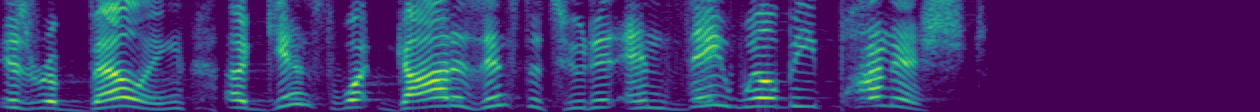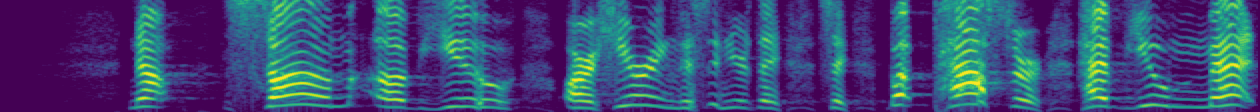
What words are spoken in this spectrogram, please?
is rebelling against what God has instituted, and they will be punished. Now, some of you are hearing this and you're thinking, say, but Pastor, have you met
